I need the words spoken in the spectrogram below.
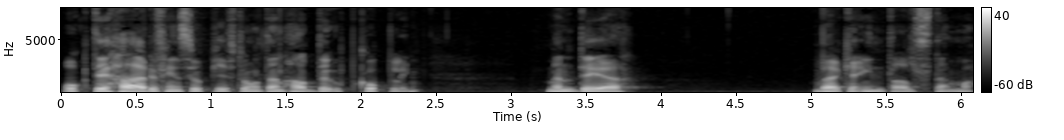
Och det är här det finns uppgifter om att den hade uppkoppling. Men det verkar inte alls stämma.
